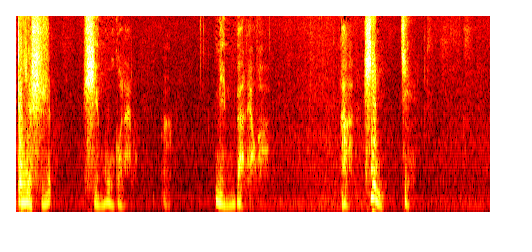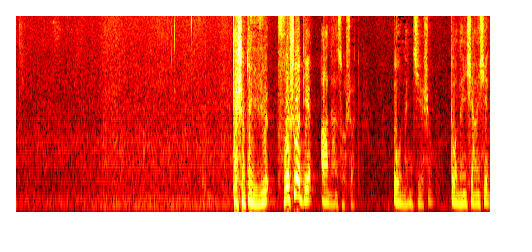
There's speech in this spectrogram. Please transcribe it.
这一时醒悟过来了，明白了吧，啊，信解。是对于佛说的阿难所说的，都能接受，都能相信，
